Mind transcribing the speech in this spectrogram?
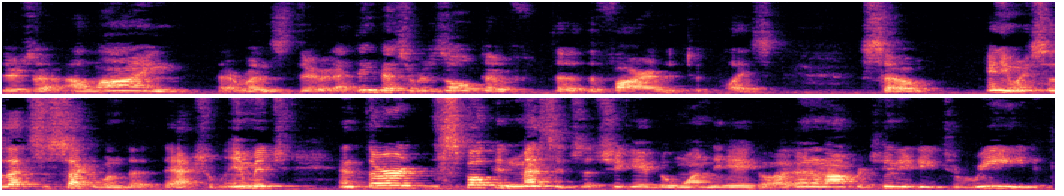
there's a, a, line that runs through it. I think that's a result of the, the fire that took place. So anyway, so that's the second one, the, the actual image. And third, the spoken message that she gave to Juan Diego. I got an opportunity to read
